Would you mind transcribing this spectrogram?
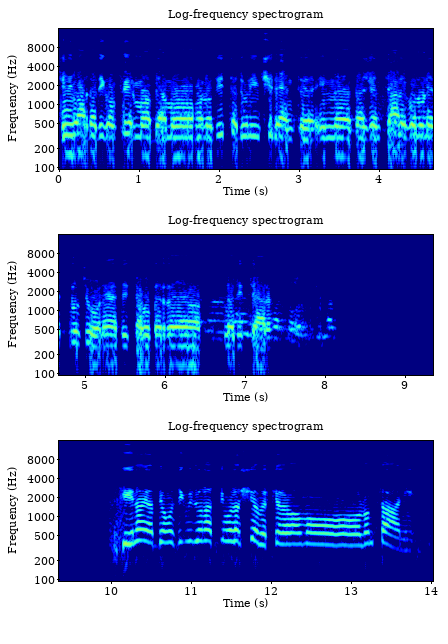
Sì, guarda, ti confermo, abbiamo notizia di un incidente in tangenziale con un'esplosione, eh, ti stavo per eh, notiziare. Sì, noi abbiamo seguito un attimo la scia perché eravamo lontani.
